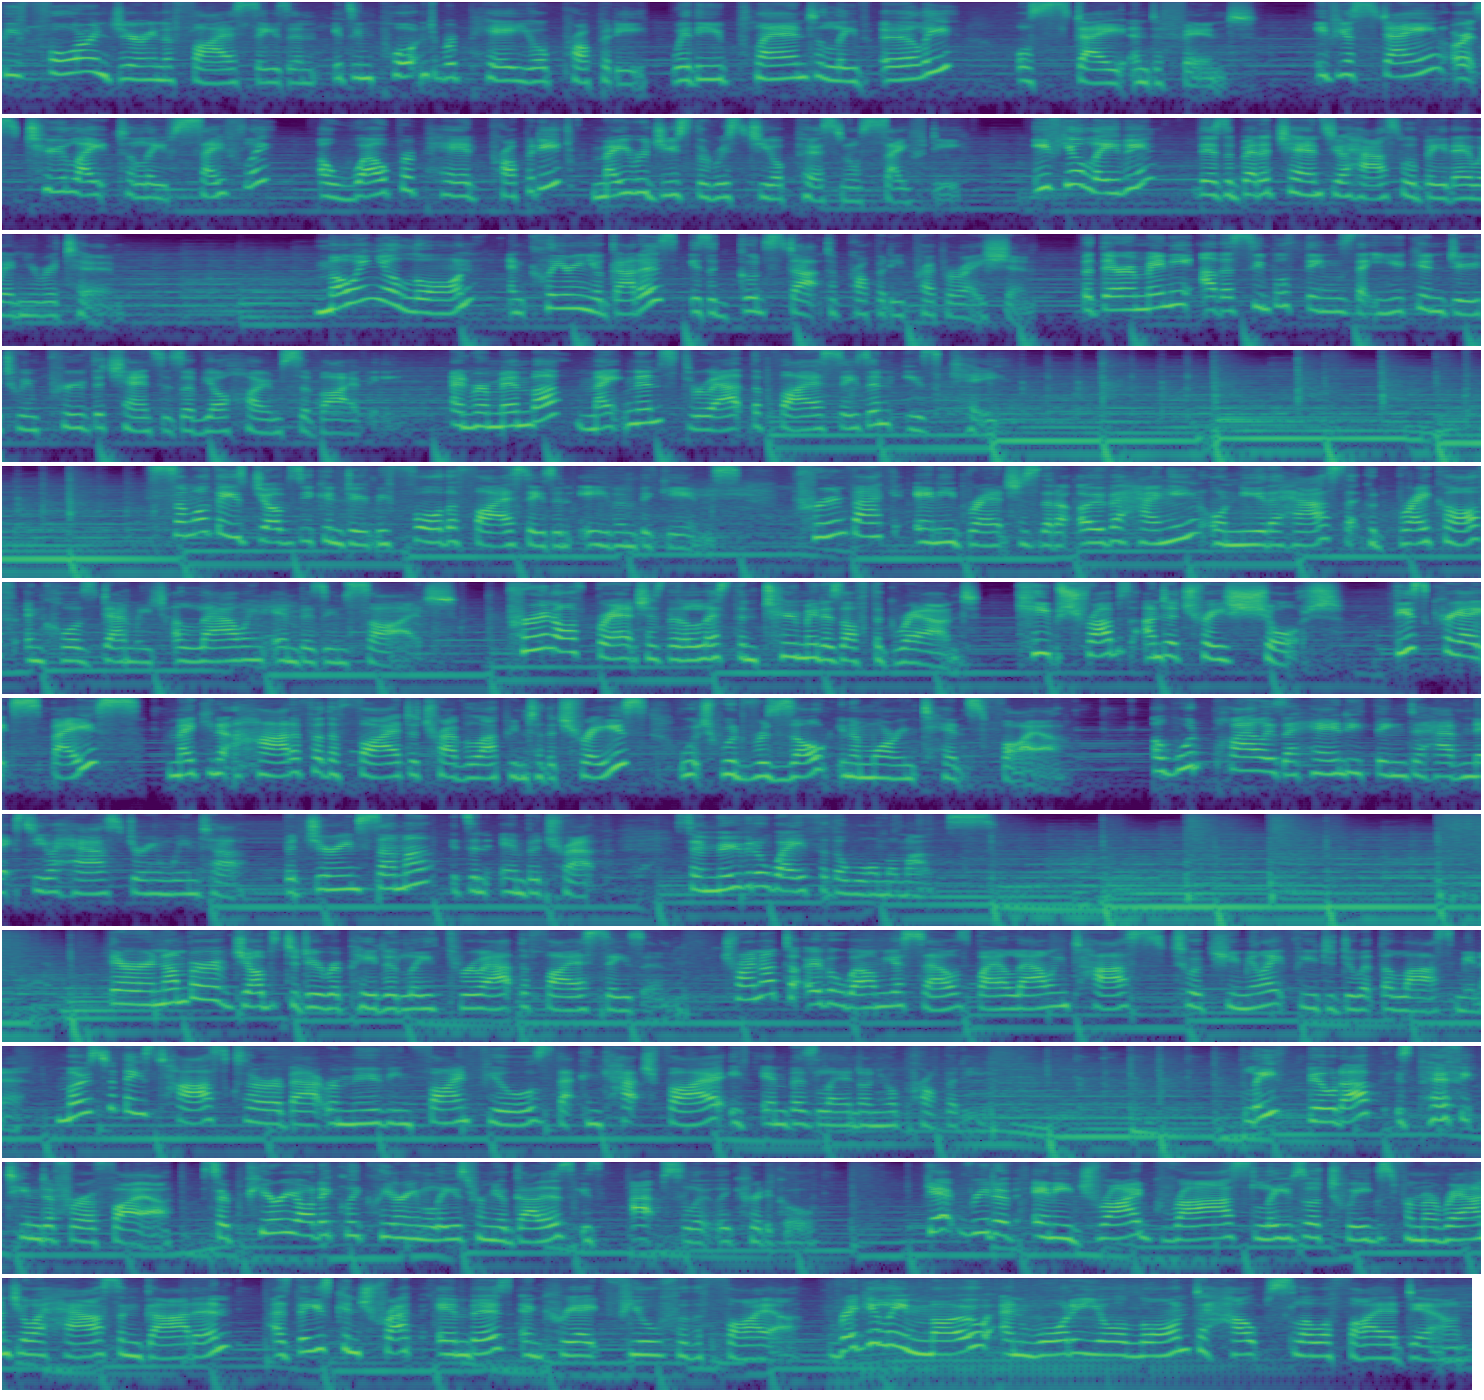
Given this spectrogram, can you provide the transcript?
Before and during the fire season, it's important to prepare your property, whether you plan to leave early or stay and defend. If you're staying or it's too late to leave safely, a well prepared property may reduce the risk to your personal safety. If you're leaving, there's a better chance your house will be there when you return. Mowing your lawn and clearing your gutters is a good start to property preparation. But there are many other simple things that you can do to improve the chances of your home surviving. And remember, maintenance throughout the fire season is key. Some of these jobs you can do before the fire season even begins. Prune back any branches that are overhanging or near the house that could break off and cause damage, allowing embers inside. Prune off branches that are less than two metres off the ground. Keep shrubs under trees short. This creates space, making it harder for the fire to travel up into the trees, which would result in a more intense fire. A wood pile is a handy thing to have next to your house during winter, but during summer, it's an ember trap, so move it away for the warmer months. There are a number of jobs to do repeatedly throughout the fire season. Try not to overwhelm yourselves by allowing tasks to accumulate for you to do at the last minute. Most of these tasks are about removing fine fuels that can catch fire if embers land on your property. Leaf buildup is perfect tinder for a fire, so periodically clearing leaves from your gutters is absolutely critical. Get rid of any dried grass, leaves or twigs from around your house and garden as these can trap embers and create fuel for the fire. Regularly mow and water your lawn to help slow a fire down.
